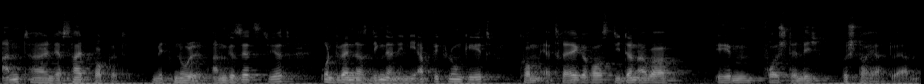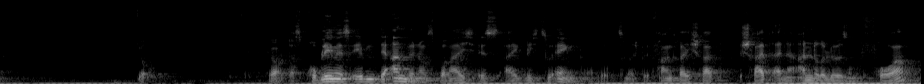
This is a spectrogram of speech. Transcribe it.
Anteilen der Sidepocket mit Null angesetzt wird. Und wenn das Ding dann in die Abwicklung geht, kommen Erträge raus, die dann aber eben vollständig besteuert werden. Ja. Das Problem ist eben, der Anwendungsbereich ist eigentlich zu eng. Also zum Beispiel Frankreich schreibt, schreibt eine andere Lösung vor.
